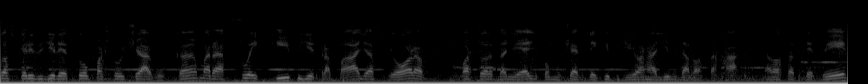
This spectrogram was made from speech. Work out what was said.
nosso querido diretor, pastor Tiago Câmara, a sua equipe de trabalho, a senhora, pastora Daniele, como chefe da equipe de jornalismo da nossa, da nossa TV.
